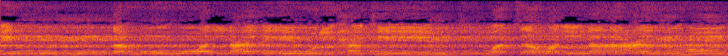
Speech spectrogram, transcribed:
إنه هو العليم الحكيم. وتولى عنهم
